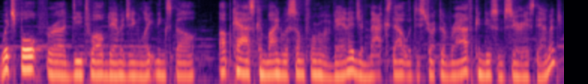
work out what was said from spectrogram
Witch Bolt for a d12 damaging lightning spell, Upcast combined with some form of advantage and maxed out with Destructive Wrath can do some serious damage.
